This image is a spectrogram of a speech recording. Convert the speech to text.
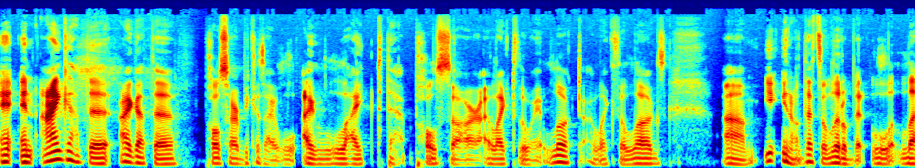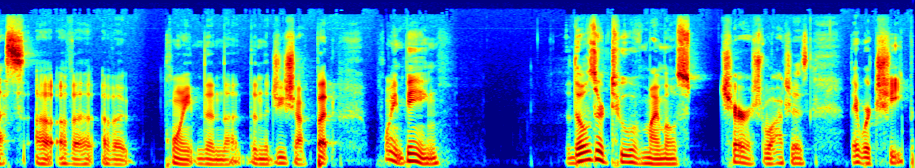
and, and I got the I got the Pulsar because I I liked that Pulsar. I liked the way it looked. I liked the lugs. Um, you, you know, that's a little bit less uh, of a of a point than the than the G Shock. But point being, those are two of my most cherished watches. They were cheap.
